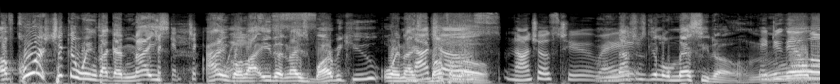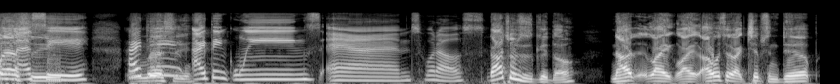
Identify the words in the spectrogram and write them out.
Of course, chicken wings like a nice. Chicken- chicken I ain't gonna lie, either a nice barbecue or a nice buffalo. Nachos. Nachos too, right? Nachos get a little messy though. They do get a little messy. I Little think messy. I think wings and what else? Nachos is good though. Not like like I would say like chips and dip,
